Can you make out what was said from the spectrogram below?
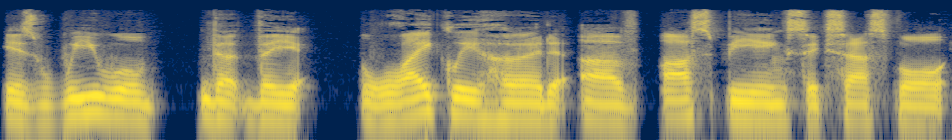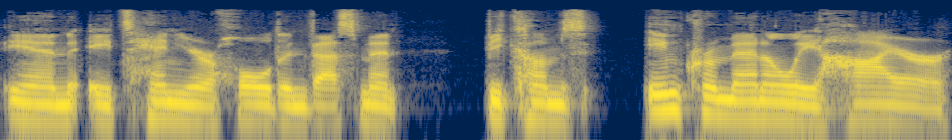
is we will the the likelihood of us being successful in a 10 year hold investment becomes incrementally higher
